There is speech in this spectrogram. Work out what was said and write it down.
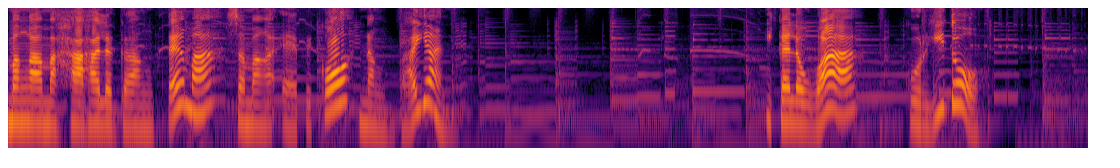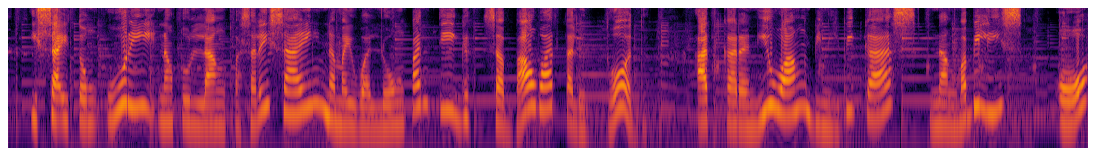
Mga mahahalagang tema sa mga epiko ng bayan. Ikalawa, Kurido. Isa itong uri ng tulang pasalaysay na may walong pantig sa bawat taludtod at karaniwang binibigkas ng mabilis o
